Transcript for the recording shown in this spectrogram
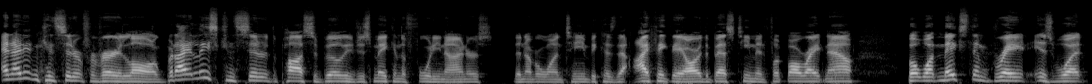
and I didn't consider it for very long, but I at least considered the possibility of just making the 49ers the number 1 team because I think they are the best team in football right now. But what makes them great is what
